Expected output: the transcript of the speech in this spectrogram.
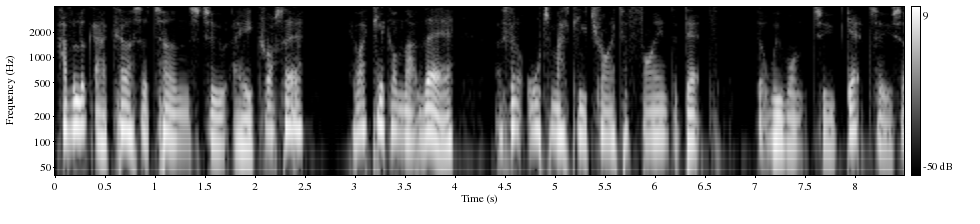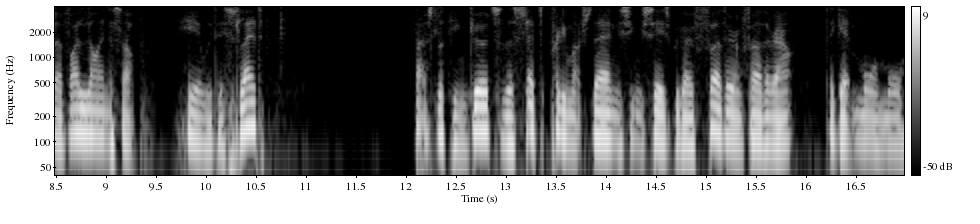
have a look, our cursor turns to a crosshair. If I click on that there, that's going to automatically try to find the depth that we want to get to. So if I line this up here with this sled, that's looking good. So the sled's pretty much there. And as you can see, as we go further and further out, they get more and more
